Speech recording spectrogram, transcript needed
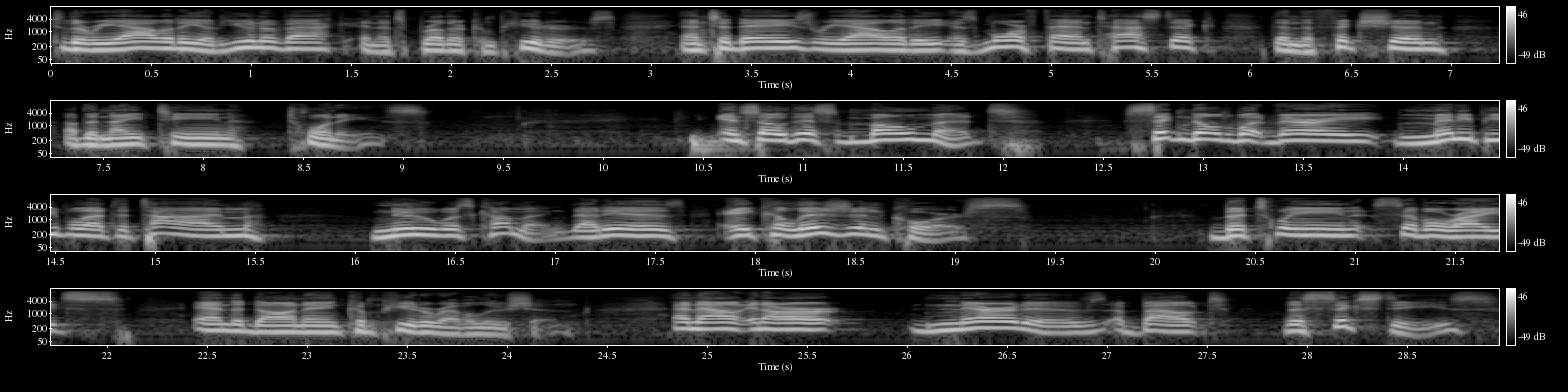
to the reality of UNIVAC and its brother computers. And today's reality is more fantastic than the fiction of the 19 20s. And so this moment signaled what very many people at the time knew was coming that is, a collision course between civil rights and the dawning computer revolution. And now, in our narratives about the 60s,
